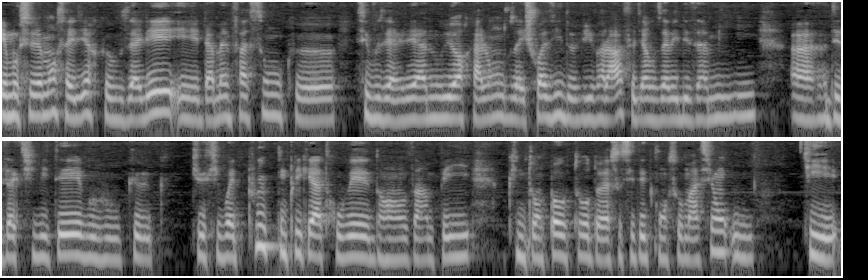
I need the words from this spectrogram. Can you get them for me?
émotionnellement, ça veut dire que vous allez, et de la même façon que si vous allez à New York, à Londres, vous avez choisi de vivre là, c'est-à-dire que vous avez des amis, euh, des activités vous, que, que, qui vont être plus compliquées à trouver dans un pays qui ne tourne pas autour de la société de consommation ou qui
